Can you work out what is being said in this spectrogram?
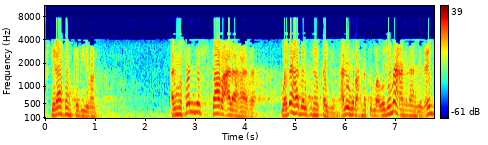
اختلافا كبيرا. المصنف سار على هذا وذهب ابن القيم عليه رحمة الله وجماعة من أهل العلم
